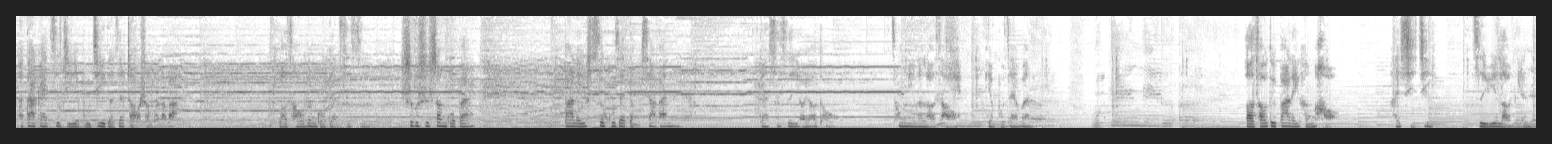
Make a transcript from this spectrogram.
他大概自己也不记得在找什么了吧。老曹问过段思思：“是不是上过班？”芭蕾似乎在等下班的人。段思思摇摇头。聪明的老曹便不再问了。老曹对芭蕾很好，很喜静，自于老年人，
